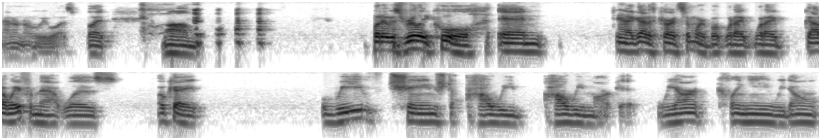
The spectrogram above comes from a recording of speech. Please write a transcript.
I don't know who he was, but um, but it was really cool. And and I got his card somewhere. But what I what I got away from that was okay. We've changed how we how we market. We aren't clingy. We don't.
